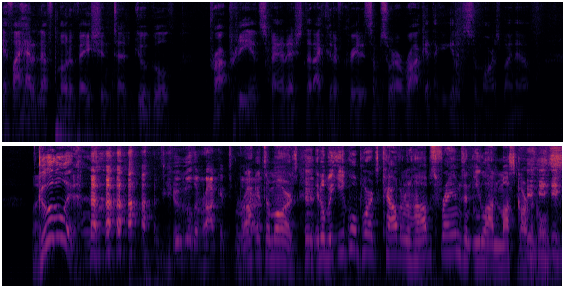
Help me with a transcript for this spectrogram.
if I had enough motivation to Google property in Spanish, that I could have created some sort of rocket that could get us to Mars by now. Google it. Google the rocket to Mars. Rocket to Mars. It'll be equal parts Calvin and Hobbes frames and Elon Musk articles.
